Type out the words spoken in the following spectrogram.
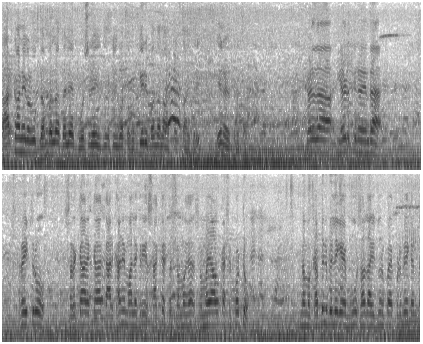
ಕಾರ್ಖಾನೆಗಳು ಬೆಂಬಲ ಬೆಲೆ ಘೋಷಣೆ ಇದ್ದಕ್ಕೆ ಇವತ್ತು ಹುಕ್ಕೇರಿ ಬಂದ ನಾವು ಇದ್ದೀರಿ. ಏನು ಹೇಳ್ತೀರಿ ಸರ್ ಕಳೆದ ಎರಡು ತಿಂಗಳಿಂದ ರೈತರು ಸರ್ಕಾರಕ್ಕೆ, ಕಾರ್ಖಾನೆ ಮಾಲೀಕರಿಗೆ ಸಾಕಷ್ಟು ಸಮಯ ಸಮಯಾವಕಾಶ ಕೊಟ್ಟು ನಮ್ಮ ಕಬ್ಬಿನ ಬೆಲೆಗೆ ಮೂರು ಸಾವಿರದ ಐದುನೂರು ರೂಪಾಯಿ ಕೊಡಬೇಕಂತ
